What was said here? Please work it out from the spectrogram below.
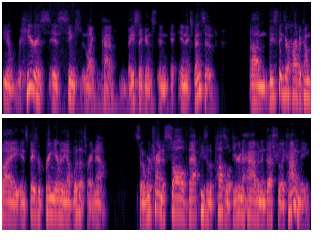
you know here is is seems like kind of basic and, and inexpensive. Um, these things are hard to come by in space. We're bringing everything up with us right now. So we're trying to solve that piece of the puzzle. If you're going to have an industrial economy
